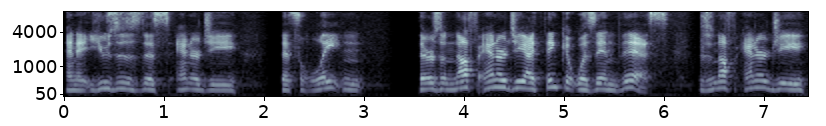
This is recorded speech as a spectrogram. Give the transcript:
And it uses this energy that's latent. There's enough energy, I think it was in this. There's enough energy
